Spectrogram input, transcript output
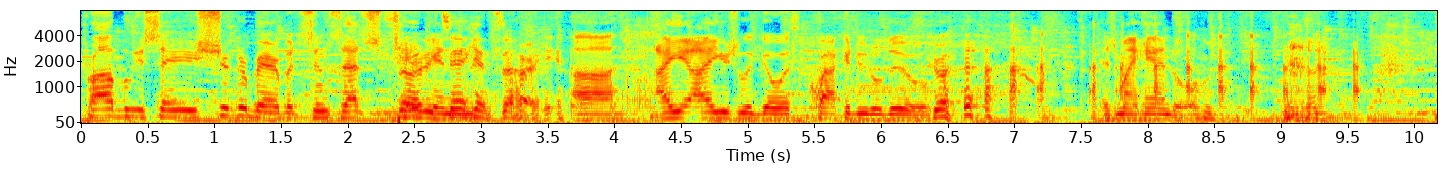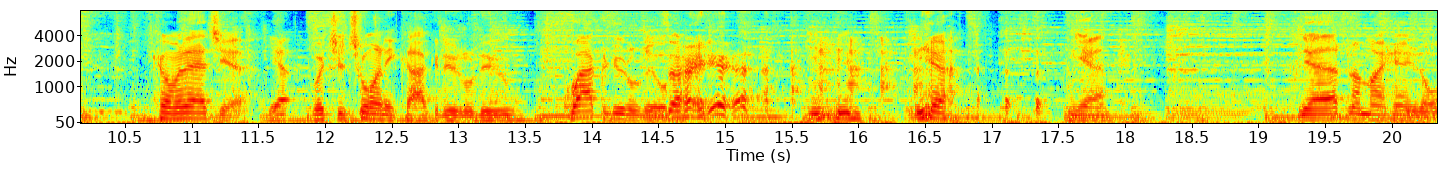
probably say Sugar Bear, but since that's it's taken, taken. Sorry. Uh, I, I usually go with Quackadoodle Doo as my handle. Coming at you. Yep. What's your twenty cockadoodle doo? Quackadoodle Doo. Sorry. Yeah. Yeah. Yeah, that's not my handle.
